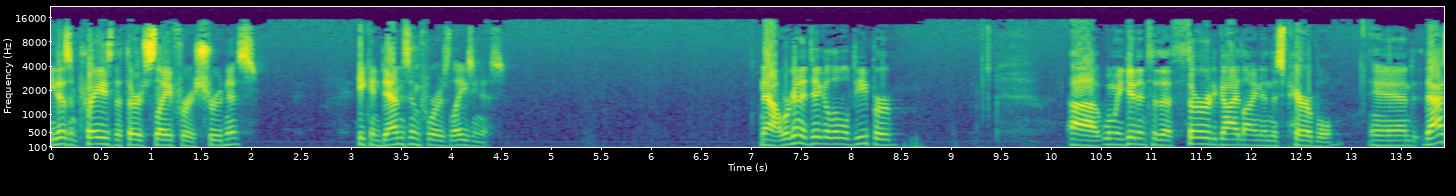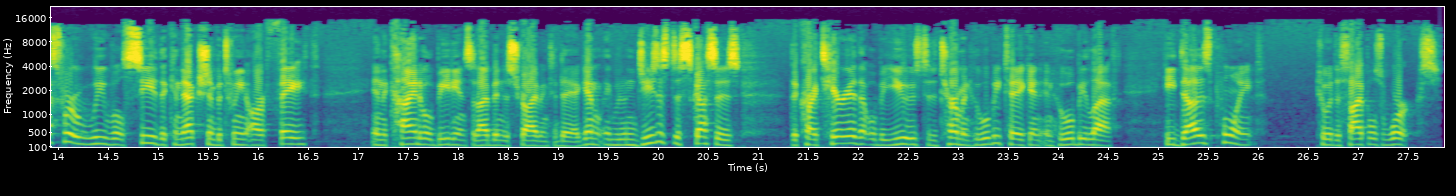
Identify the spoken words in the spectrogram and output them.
He doesn't praise the third slave for his shrewdness. He condemns him for his laziness. Now, we're going to dig a little deeper uh, when we get into the third guideline in this parable. And that's where we will see the connection between our faith and the kind of obedience that I've been describing today. Again, when Jesus discusses the criteria that will be used to determine who will be taken and who will be left, he does point to a disciple's works.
